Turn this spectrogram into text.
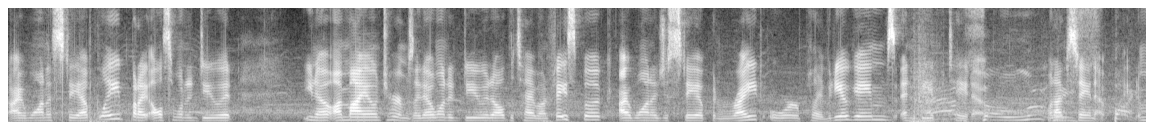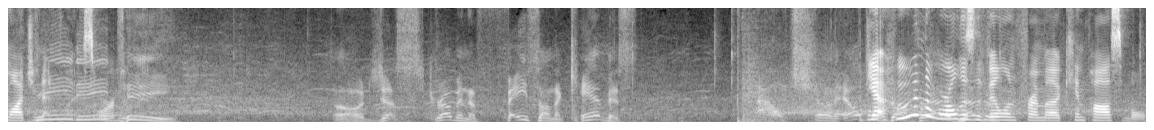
I want to stay up late, but I also want to do it, you know, on my own terms. I don't want to do it all the time on Facebook. I want to just stay up and write or play video games and be a potato when I'm staying up late and watching Netflix or Hulu. Oh, just scrubbing the face on the canvas. Ouch. And an elbow Yeah, who in the world is the villain from uh, Kim Possible?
